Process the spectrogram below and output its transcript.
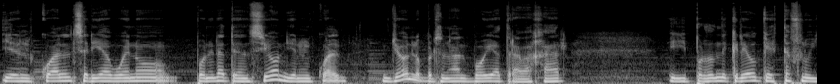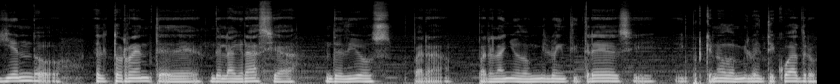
y el cual sería bueno poner atención y en el cual yo en lo personal voy a trabajar y por donde creo que está fluyendo el torrente de, la gracia de Dios para, para el año 2023 y, y por qué no 2024.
